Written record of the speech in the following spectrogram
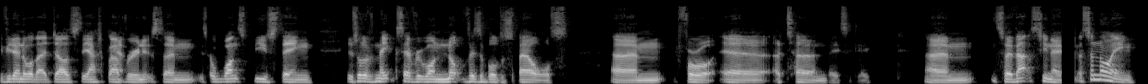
If you don't know what that does, the Ash Cloud rune it's um it's a once use thing. It sort of makes everyone not visible to spells um for a, a turn basically. Um, so that's you know that's annoying,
